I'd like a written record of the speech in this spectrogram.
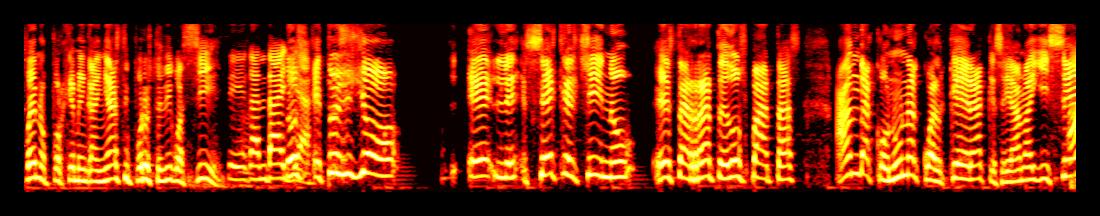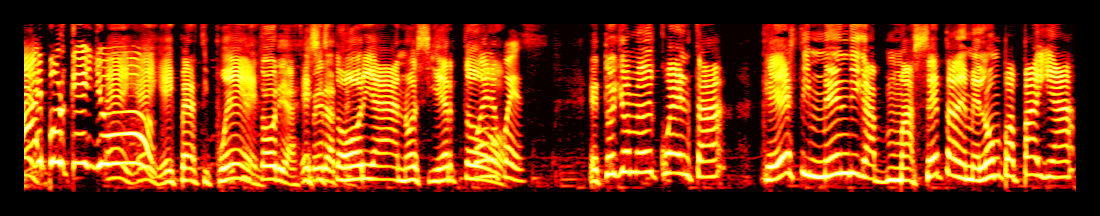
Bueno, porque me engañaste y por eso te digo así. Sí, gandalla. Entonces, entonces yo eh, le- sé que el chino, esta rata de dos patas, anda con una cualquiera que se llama Giselle. ¡Ay, ¿por qué yo? Ey, ey, ey, espérate, pues. Es historia, Es espérate. historia, no es cierto. Bueno, pues. Entonces yo me doy cuenta que este mendiga maceta de melón papaya,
